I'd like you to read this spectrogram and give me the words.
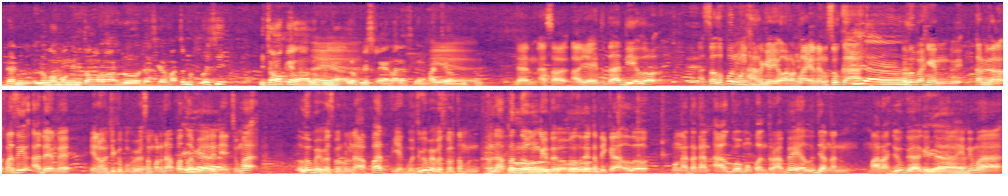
dan lu ngomongin di tongkrongan lu dan segala macam menurut gue sih itu oke lah lu Iya. punya lu punya selera dan segala macam Iya. gitu dan asal ah, ya itu tadi lo asal lo pun menghargai orang lain yang suka Iya. lo pengen kan misalkan pasti ada yang kayak ya namanya juga kebebasan berpendapat lah Iya. biarin ya cuma lo bebas berpendapat ya gue juga bebas berpendapat Betul, dong gitu betul. maksudnya ketika lo mengatakan A gue mau kontra B ya lo jangan marah juga gitu Iya. ya ini mah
